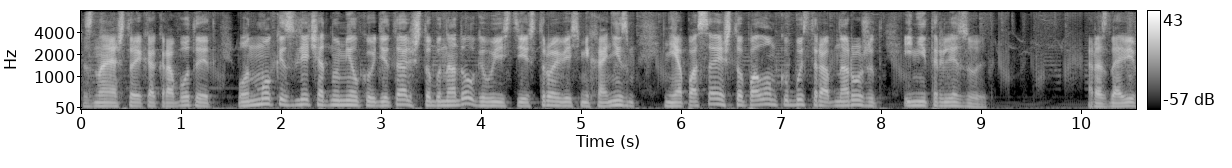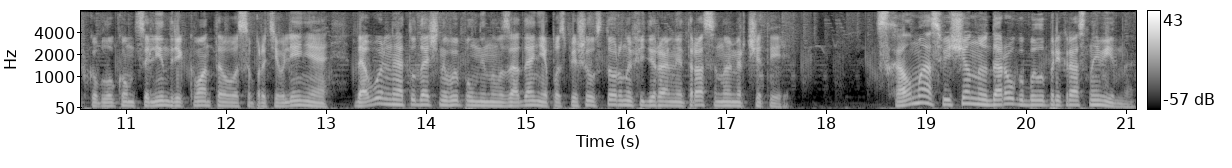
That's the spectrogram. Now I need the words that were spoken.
Зная, что и как работает, он мог извлечь одну мелкую деталь, чтобы надолго вывести из строя весь механизм, не опасаясь, что поломку быстро обнаружит и нейтрализует. Раздавив каблуком цилиндрик квантового сопротивления, довольный от удачно выполненного задания поспешил в сторону федеральной трассы номер 4. С холма освещенную дорогу было прекрасно видно,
